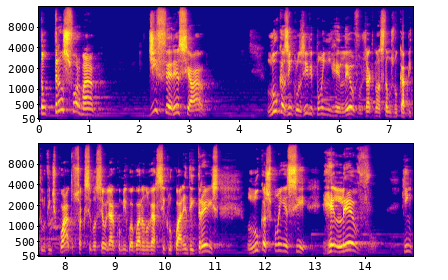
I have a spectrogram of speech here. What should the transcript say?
Então, transformado, diferenciado. Lucas, inclusive, põe em relevo, já que nós estamos no capítulo 24, só que se você olhar comigo agora no versículo 43, Lucas põe esse relevo que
